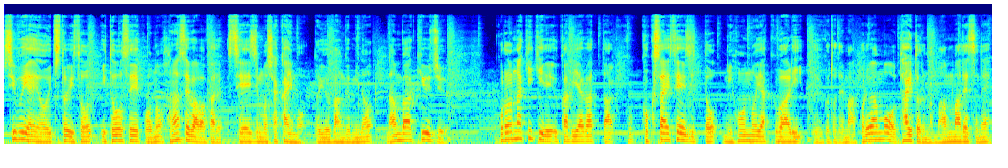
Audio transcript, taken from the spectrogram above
渋谷陽一と伊藤聖子の話せばわかる政治も社会もという番組のナンバー90コロナ危機で浮かび上がった国際政治と日本の役割ということでまあこれはもうタイトルのまんまですね。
